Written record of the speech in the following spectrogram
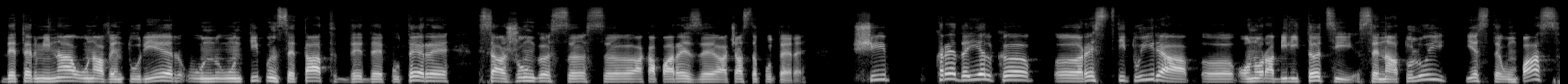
determina un aventurier, un, un tip însetat de, de putere să ajungă să, să acapareze această putere. Și crede el că uh, restituirea uh, onorabilității Senatului este un pas,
